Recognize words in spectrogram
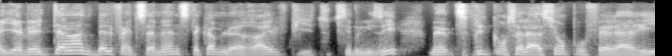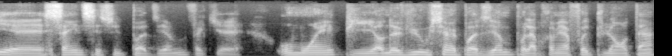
y il y avait eu tellement une belle fin de semaine, c'était comme le rêve, puis tout s'est brisé. Mais un petit prix de consolation pour Ferrari, euh, Sainz, c'est sur le podium. Fait que, euh, au moins, puis on a vu aussi un podium pour la première fois depuis longtemps,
